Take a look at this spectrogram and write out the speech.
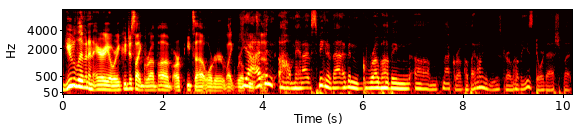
You live in an area where you could just like Grubhub or Pizza Hut order like real yeah, pizza. I've been. Oh man, I've speaking of that, I've been Grubhubbing. Um, not Grubhub. I don't even use Grubhub. I use DoorDash, but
